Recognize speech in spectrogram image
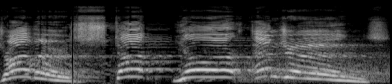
Drivers, start your engines!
